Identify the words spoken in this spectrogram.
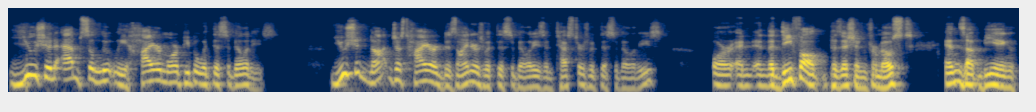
You should absolutely hire more people with disabilities. You should not just hire designers with disabilities and testers with disabilities or and, and the default position for most ends up being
